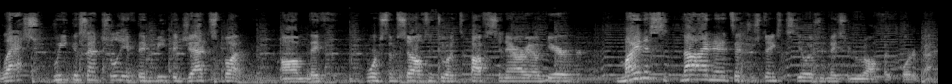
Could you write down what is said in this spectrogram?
last week, essentially, if they beat the Jets, but um, they forced themselves into a tough scenario here. Minus nine, and it's interesting. Steelers with Mason Rudolph at quarterback.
